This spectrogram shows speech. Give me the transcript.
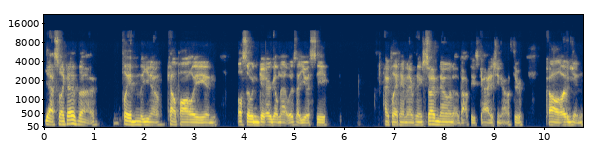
Yeah. So like I've uh, played in the, you know, Cal Poly and also when Gary Gilmet was at USC, I played him and everything. So I've known about these guys, you know, through college and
